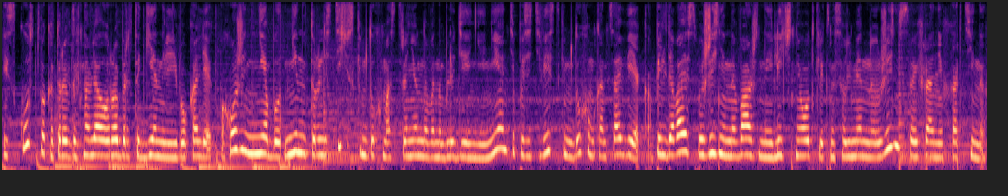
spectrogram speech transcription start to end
искусства, который вдохновлял Роберта Генри и его коллег, похоже, не был ни натуралистическим духом отстраненного наблюдения, ни антипозитивистским духом конца века. Передавая свой жизненно важный личный отклик на современную жизнь в своих ранних картинах,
